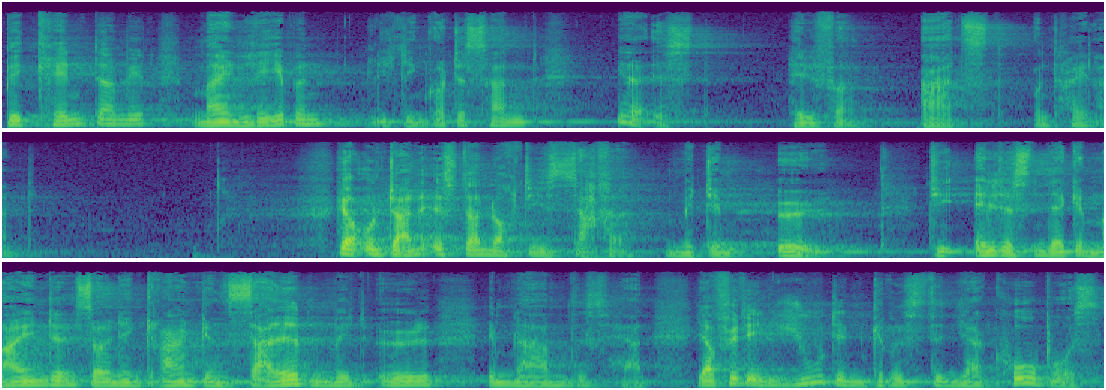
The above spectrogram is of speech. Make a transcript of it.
bekennt damit, mein Leben liegt in Gottes Hand, er ist Helfer, Arzt und Heiland. Ja, und dann ist da noch die Sache mit dem Öl. Die Ältesten der Gemeinde sollen den Kranken salben mit Öl im Namen des Herrn. Ja, für den Judenchristen Jakobus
